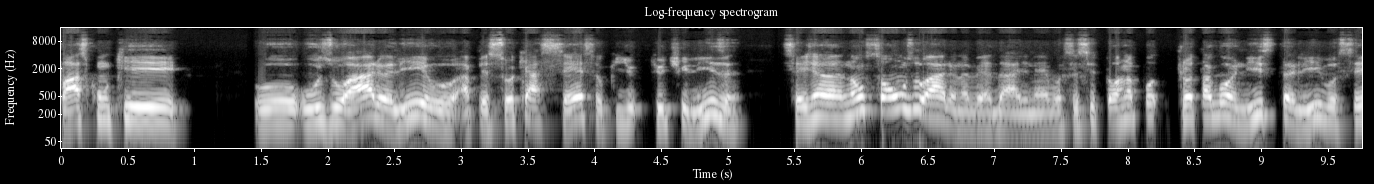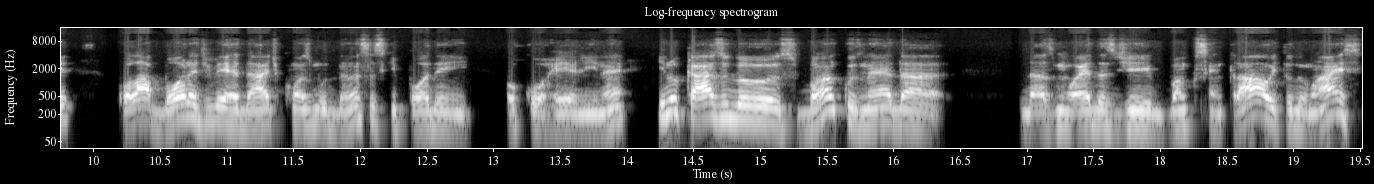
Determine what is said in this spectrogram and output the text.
faz com que o, o usuário ali, o, a pessoa que acessa, o que, que utiliza, seja não só um usuário, na verdade, né, você se torna protagonista ali, você colabora de verdade com as mudanças que podem ocorrer ali, né, e no caso dos bancos, né, da, das moedas de banco central e tudo mais,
